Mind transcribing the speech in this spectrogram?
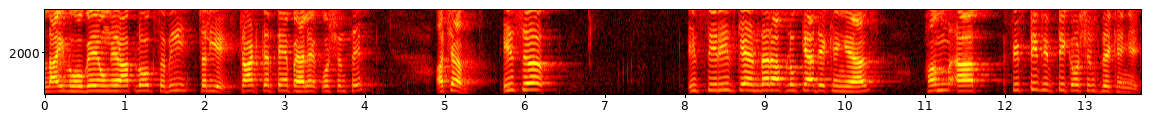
लाइव हो गए होंगे आप लोग सभी। चलिए स्टार्ट करते हैं पहले क्वेश्चन से। अच्छा इस इस सीरीज़ के अंदर आप लोग क्या देखेंगे आज? हम फिफ्टी फिफ्टी क्वेश्चंस देखेंगे।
